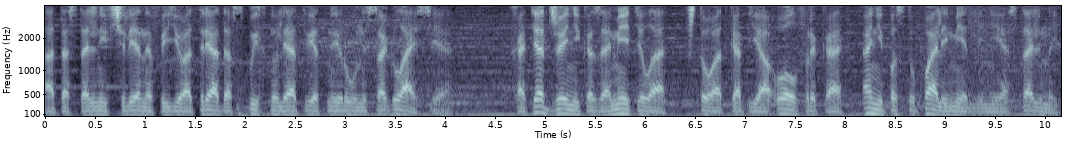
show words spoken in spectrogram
От остальных членов ее отряда вспыхнули ответные руны согласия. Хотя Дженника заметила, что от копья Олфрека они поступали медленнее остальных.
